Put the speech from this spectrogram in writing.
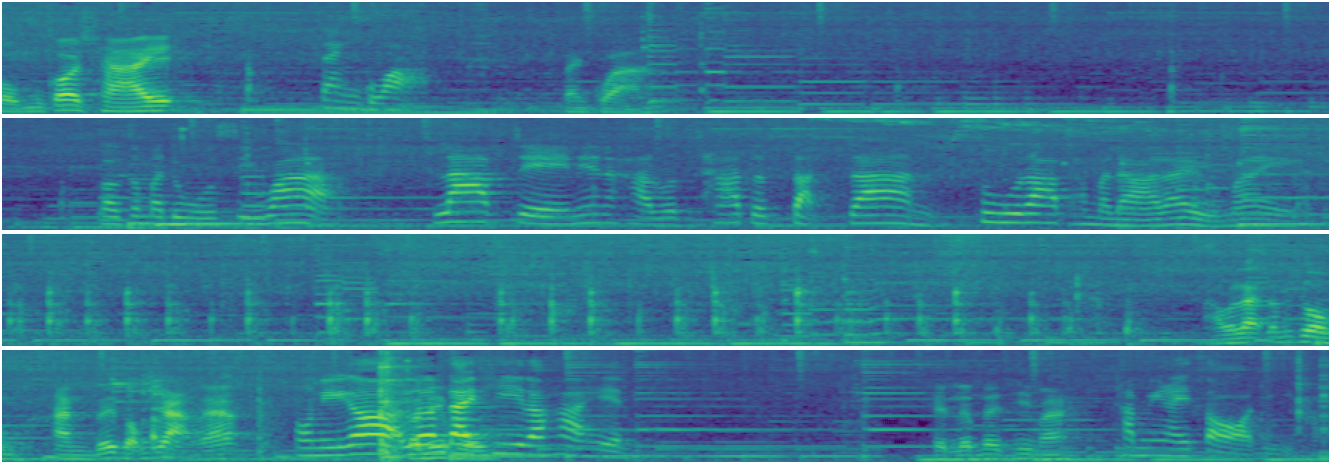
ผมก็ใช้แตงกวาแตงกวา เราจะมาดูซิว่าลาบเจเนี่ยนะคะ รสชาติจะจัดจ้านสู้ลาบธรรมดาได้หรือไม่เอาละท่านผู้ชมหั่นได้สองอย่างแล้ว ตรงนี้ก็ตอนนี้เริ่มได้ผมที่แล้วค่ะเห็ดเห็นเริ่มได้ที่ไหมทำยังไงต่อดีคะ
